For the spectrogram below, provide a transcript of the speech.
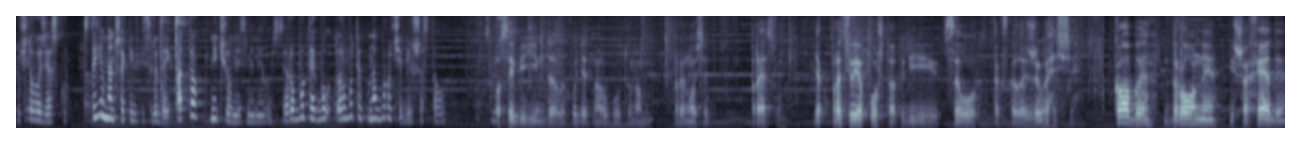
почтового зв'язку. Стає менша кількість людей, а так нічого не змінилося. Роботи, як було, роботи наоборот ще більше стало. Спасибі їм, де виходять на роботу, нам приносять пресу. Як працює пошта, тоді село, так сказати, живе ще. Каби, дрони і шахеди.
